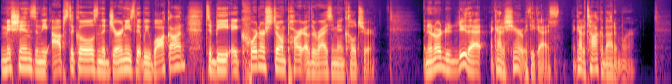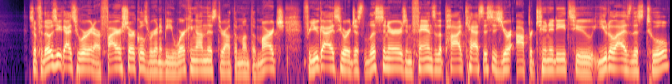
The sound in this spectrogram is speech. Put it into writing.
missions and the obstacles and the journeys that we walk on to be a cornerstone part of the Rising Man culture. And in order to do that, I got to share it with you guys. I got to talk about it more. So, for those of you guys who are in our fire circles, we're going to be working on this throughout the month of March. For you guys who are just listeners and fans of the podcast, this is your opportunity to utilize this tool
